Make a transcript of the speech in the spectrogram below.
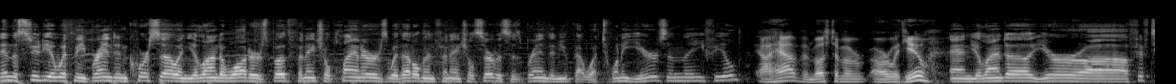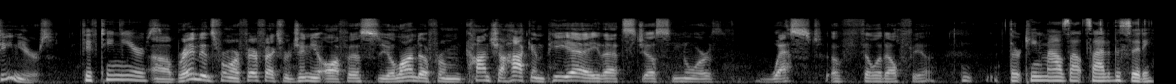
In the studio with me, Brandon Corso and Yolanda Waters, both financial planners with Edelman Financial Services. Brandon, you've got what, 20 years in the field? I have, and most of them are with you. And Yolanda, you're uh, 15 years. 15 years. Uh, Brandon's from our Fairfax, Virginia office. Yolanda from Conshohocken, PA. That's just northwest of Philadelphia. 13 miles outside of the city.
